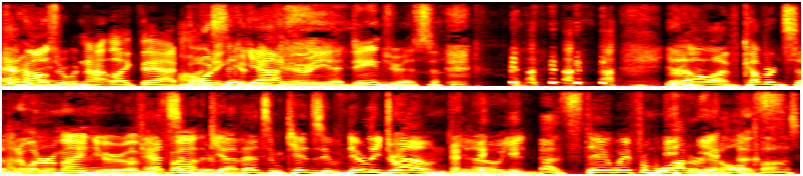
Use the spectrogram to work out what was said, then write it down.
Saturday. Hauser would not like that. Boating Sa- could yeah. be very uh, dangerous. You know, I've covered some. I don't want to remind you of I've your father. some. I've had some kids who've nearly drowned. You know, you Yes. stay away from water at all costs.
